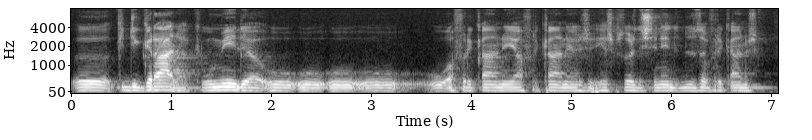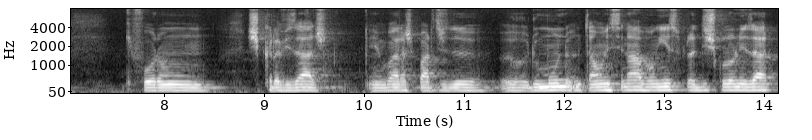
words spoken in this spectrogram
uh, que degrada, que humilha o, o, o, o africano e a africana e as pessoas descendentes dos africanos que foram escravizados em várias partes de, uh, do mundo. Então ensinavam isso para descolonizar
